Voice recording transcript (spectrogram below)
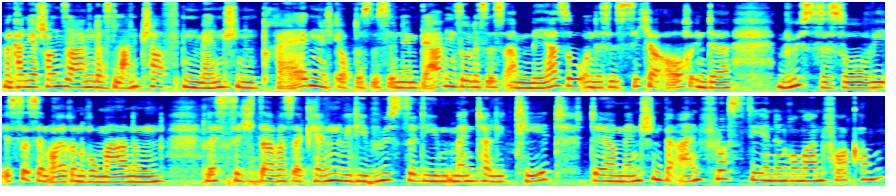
Man kann ja schon sagen, dass Landschaften Menschen prägen. Ich glaube, das ist in den Bergen so, das ist am Meer so und es ist sicher auch in der Wüste so. Wie ist das in euren Romanen? Lässt sich da was erkennen? Wie die Wüste die Mentalität der Menschen beeinflusst, die in den Romanen vorkommen?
